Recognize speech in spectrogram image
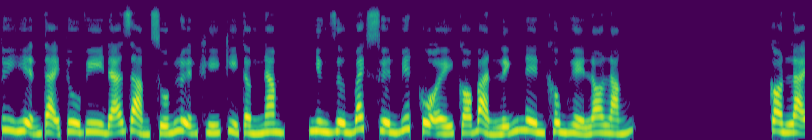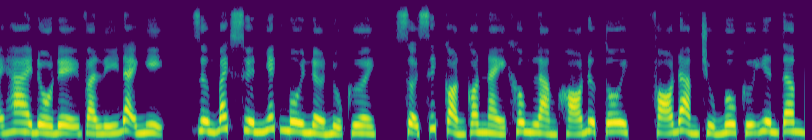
Tuy hiện tại tu vi đã giảm xuống luyện khí kỳ tầng 5, nhưng Dương Bách Xuyên biết cô ấy có bản lĩnh nên không hề lo lắng. Còn lại hai đồ đệ và Lý Đại Nghị, Dương Bách Xuyên nhếch môi nở nụ cười, sợi xích còn con này không làm khó được tôi, phó đàm chủ ngô cứ yên tâm.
